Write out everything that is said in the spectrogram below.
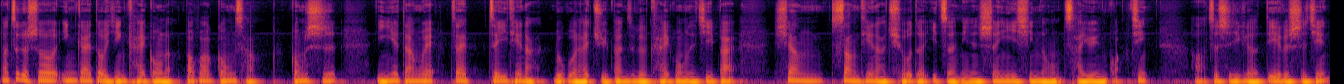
那这个时候应该都已经开工了，包括工厂、公司、营业单位，在这一天、啊，如果来举办这个开工的祭拜，向上天啊求得一整年生意兴隆、财源广进。好，这是一个第二个时间。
